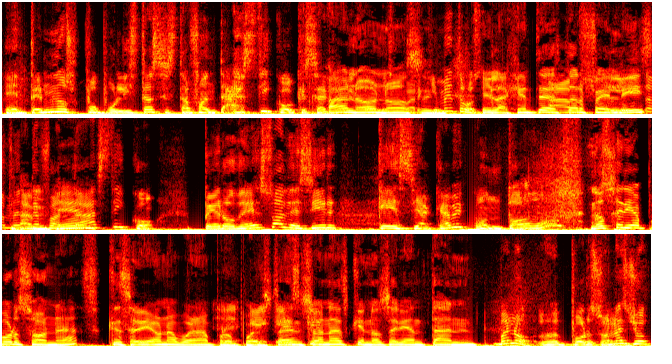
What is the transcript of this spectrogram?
en términos populistas está fantástico que se ah, no, no, parquímetros. Y la gente debe estar feliz también. fantástico. Pero de eso a decir que se acabe con todo. ¿No sería por zonas? Que sería una buena propuesta. en zonas que no serían tan. Bueno, por zonas yo,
